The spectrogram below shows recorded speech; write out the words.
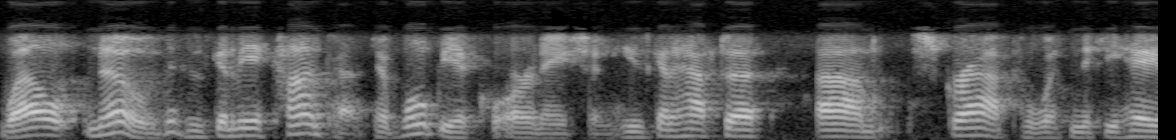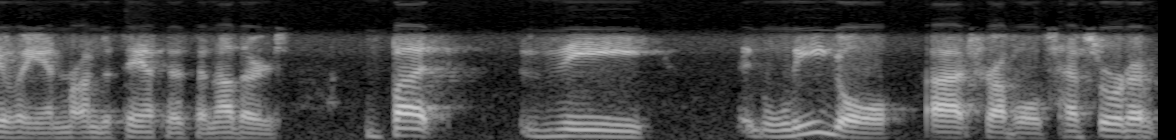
well, no, this is going to be a contest. It won't be a coronation. He's going to have to um, scrap with Nikki Haley and Ron DeSantis and others. But the legal uh, troubles have sort of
